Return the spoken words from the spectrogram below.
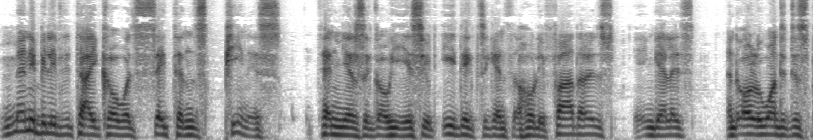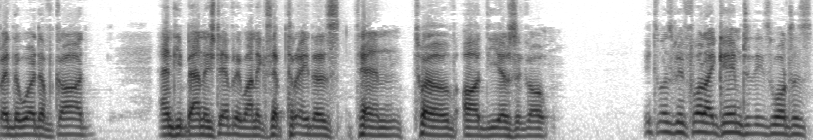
Many believe the Taiko was Satan's penis, Ten years ago he issued edicts against the Holy Fathers, Ingeles, and all who wanted to spread the word of God, and he banished everyone except traders ten, twelve odd years ago. It was before I came to these waters.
